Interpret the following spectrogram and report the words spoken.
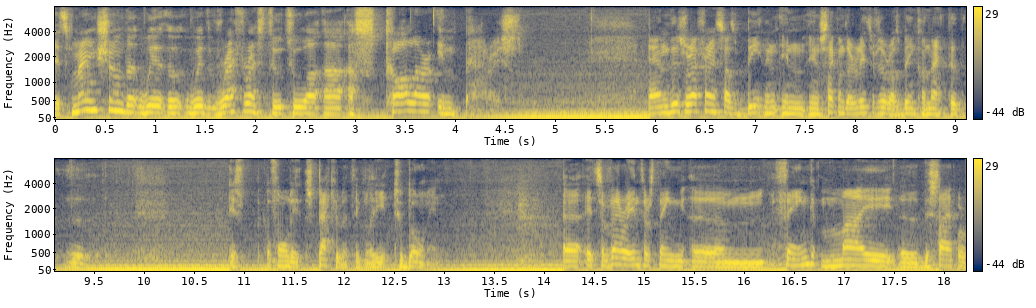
it's mentioned with, uh, with reference to, to a, a- scholar in Paris. And this reference has been, in, in, in secondary literature, has been connected, uh, if, only speculatively, to Donin. Uh, it's a very interesting um, thing. My uh, disciple,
